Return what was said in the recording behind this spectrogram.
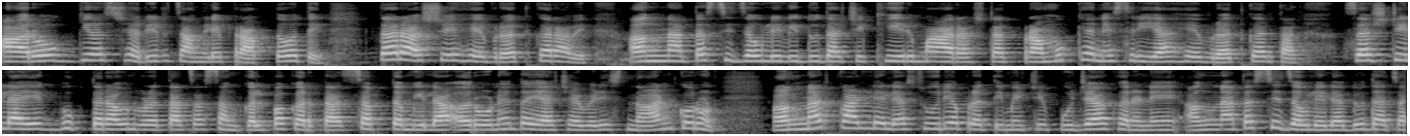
आरोग्य शरीर चांगले प्राप्त होते. तर असे हे व्रत करावे. अंगणातच शिजवलेली दुधाची खीर महाराष्ट्रात प्रामुख्याने स्त्रिया हे व्रत करतात. षष्टीला एक भुक्त राहून व्रताचा संकल्प करतात. सप्तमीला अरुणोदयाच्या वेळी स्नान करून अंगणात काढलेल्या सूर्यप्रतिमेची पूजा करणे अंगणातच शिजवलेल्या दुधाचा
